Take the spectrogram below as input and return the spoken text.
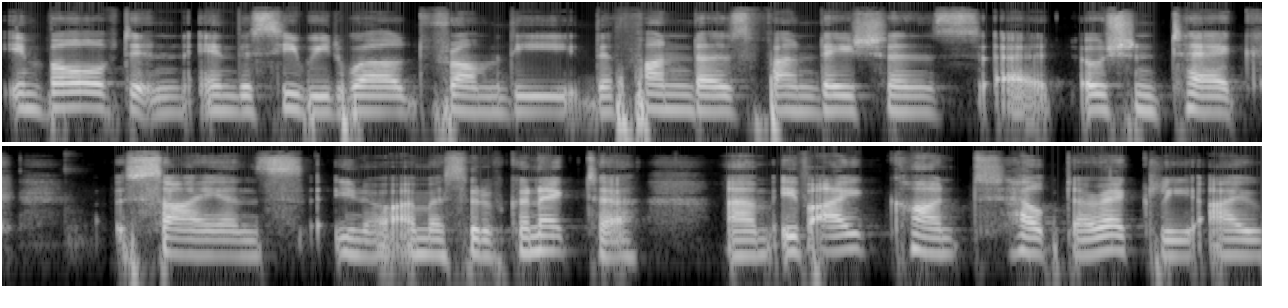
involved in, in the seaweed world from the, the funders, foundations, uh, ocean tech, science. You know, I'm a sort of connector. Um, if I can't help directly, I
